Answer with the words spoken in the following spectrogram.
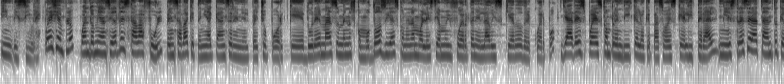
invisible. Por ejemplo, cuando mi ansiedad estaba full, pensaba que tenía cáncer en el pecho porque duré más o menos como dos días con una molestia muy fuerte en el lado izquierdo del cuerpo. Ya después comprendí que lo que pasó es que literal mi estrés era tanto que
